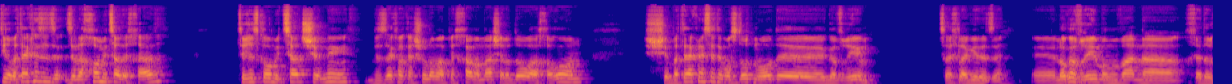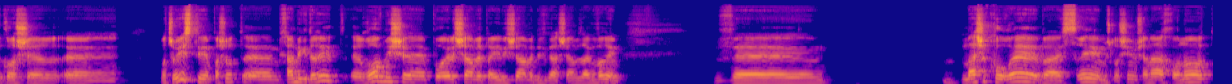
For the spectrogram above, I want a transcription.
תראה בתי הכנסת זה, זה נכון מצד אחד, צריך לזכור מצד שני, וזה כבר קשור למהפכה ממש של הדור האחרון, שבתי הכנסת הם מוסדות מאוד גבריים, צריך להגיד את זה. לא גבריים במובן החדר כושר מצ'ואיסטי, הם פשוט מבחינה מגדרית, רוב מי שפועל שם ופעיל שם ונפגש שם זה הגברים. ומה שקורה ב-20-30 שנה האחרונות,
